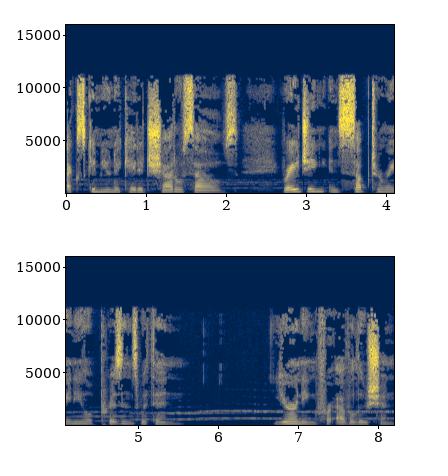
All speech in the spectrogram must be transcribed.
excommunicated shadow selves raging in subterranean prisons within, yearning for evolution.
